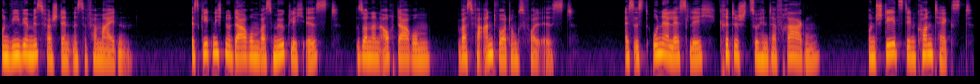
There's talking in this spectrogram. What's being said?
und wie wir Missverständnisse vermeiden. Es geht nicht nur darum, was möglich ist, sondern auch darum, was verantwortungsvoll ist. Es ist unerlässlich, kritisch zu hinterfragen und stets den Kontext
